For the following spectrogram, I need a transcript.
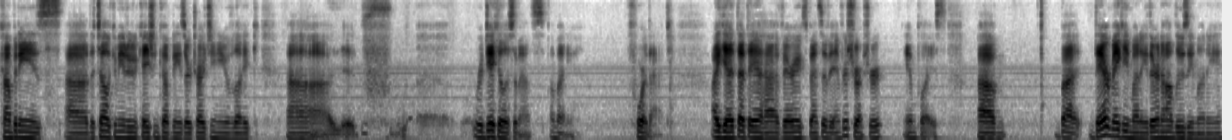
companies uh, the telecommunication companies are charging you like uh, ridiculous amounts of money for that. I get that they have very expensive infrastructure in place um, but they're making money. They're not losing money.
